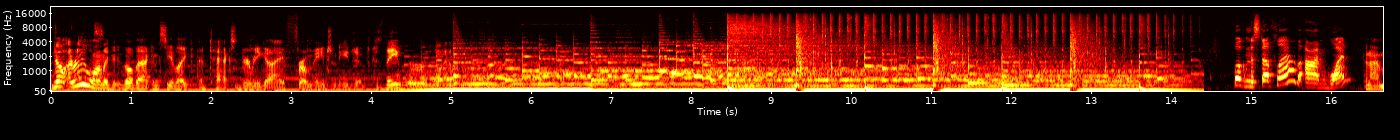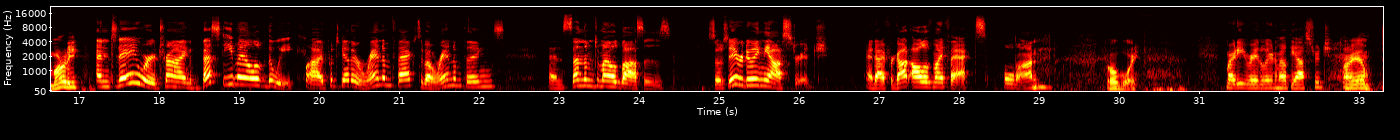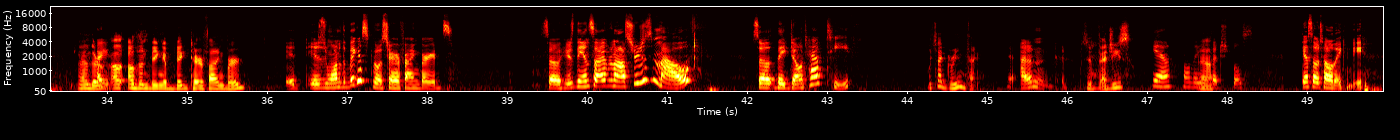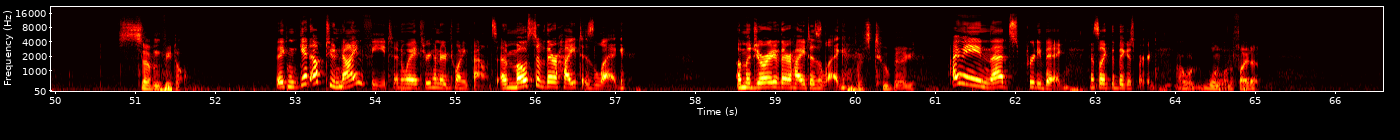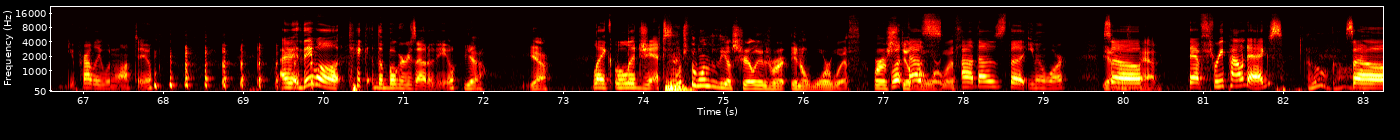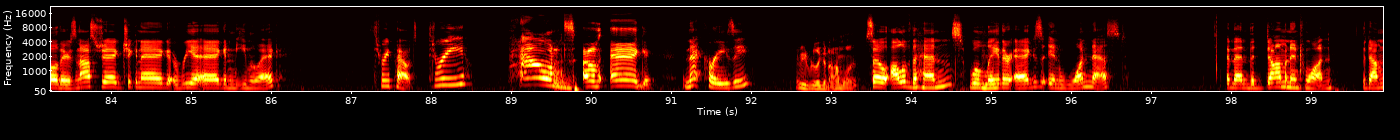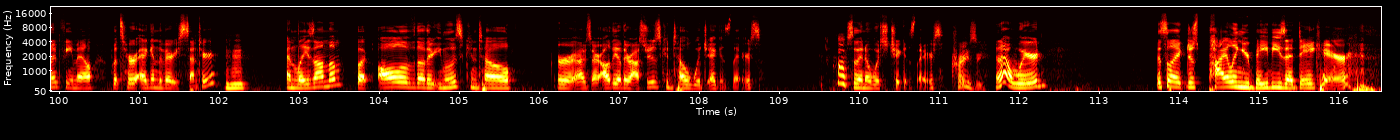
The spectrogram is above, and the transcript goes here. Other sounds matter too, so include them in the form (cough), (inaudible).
No, I really want to go back and see like a taxidermy guy from ancient Egypt because they were wild. Welcome to Stuff Lab. I'm Gwen, And I'm Marty. and today we're trying best email of the week. I put together random facts about random things and send them to my old bosses. So today we're doing the ostrich, and I forgot all of my facts. Hold on, (laughs) Oh boy, Marty, you ready to learn about the ostrich? I am. And they're you- other than being a big terrifying bird. It is one of the biggest, most terrifying birds. So here's the inside of an ostrich's mouth. So they don't have teeth. What's that green thing? I don't. Is it veggies? Yeah, all they Yeah. eat vegetables. Guess how tall they can be. Seven feet tall. They can get up to nine feet and weigh 320 pounds, and most of their height is leg. A majority of their height is leg. That's too big. I mean, that's pretty big. It's like the biggest bird. I would, wouldn't want to fight it. You probably wouldn't want to. (laughs) I, they will kick the boogers out of you. Yeah, yeah. Like, legit. What's the one that the Australians were in a war with, or are What- still that in a war with? Uh, that was the emu war. yeah, so, that was bad. they have three pound eggs. Oh god. So there's an ostrich egg, chicken egg, a rhea egg, and an emu egg. Three pounds. Three pounds of egg. Isn't that crazy? That'd be a really good omelet. So all of the hens will lay mhm. their eggs in one nest, and then the dominant one, the dominant female, puts her egg in the very center mm-hmm. and lays on them. But all of the other emus can tell, or I'm sorry, all the other ostriches can tell which egg is theirs. Huh. So they know which chick is theirs. Crazy. Isn't that weird? It's like just piling your babies at daycare. (laughs)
